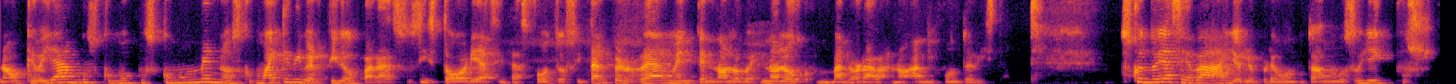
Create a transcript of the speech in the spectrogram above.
¿no? Que veía a Angus como, pues, como menos, como hay que divertido para sus historias y las fotos y tal, pero realmente no lo, no lo valoraba, ¿no? A mi punto de vista. Entonces, cuando ella se va, yo le pregunto a Angus, oye, pues,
